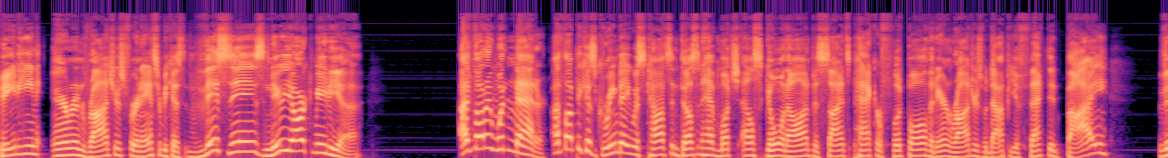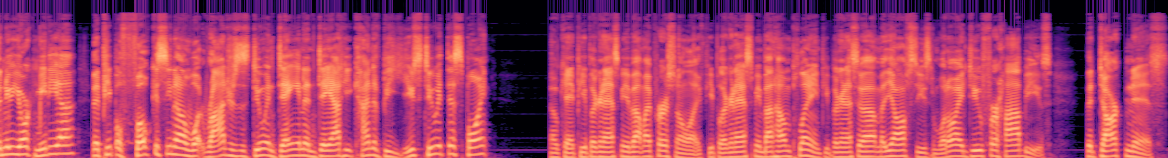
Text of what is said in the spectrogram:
Baiting Aaron Rodgers for an answer because this is New York media. I thought it wouldn't matter. I thought because Green Bay, Wisconsin doesn't have much else going on besides Packer football that Aaron Rodgers would not be affected by the New York media, that people focusing on what Rodgers is doing day in and day out, he'd kind of be used to at this point. Okay, people are going to ask me about my personal life. People are going to ask me about how I'm playing. People are going to ask me about my off season. What do I do for hobbies? The darkness,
